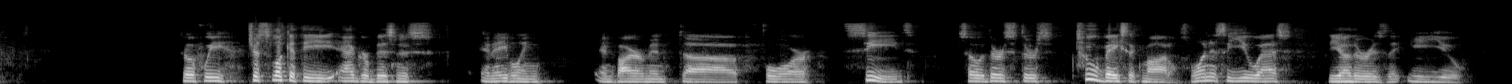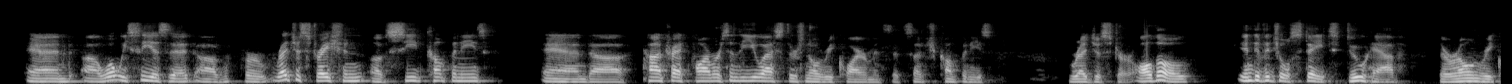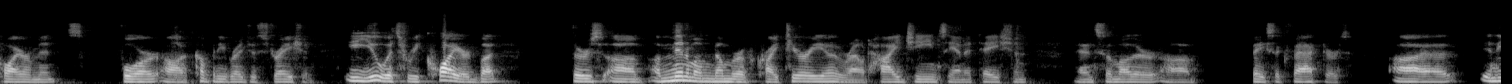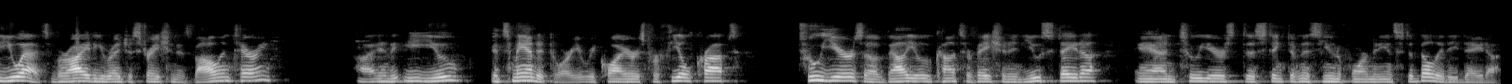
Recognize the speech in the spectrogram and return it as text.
So if we just look at the agribusiness enabling environment uh, for seeds, so there's, there's two basic models. One is the US, the other is the EU. And uh, what we see is that uh, for registration of seed companies and uh, contract farmers in the U.S., there's no requirements that such companies register. Although individual states do have their own requirements for uh, company registration. EU, it's required, but there's um, a minimum number of criteria around hygiene, sanitation, and some other uh, basic factors. In the U.S., variety registration is voluntary. Uh, in the EU, it's mandatory. It requires for field crops two years of value conservation and use data and two years distinctiveness, uniformity, and stability data.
